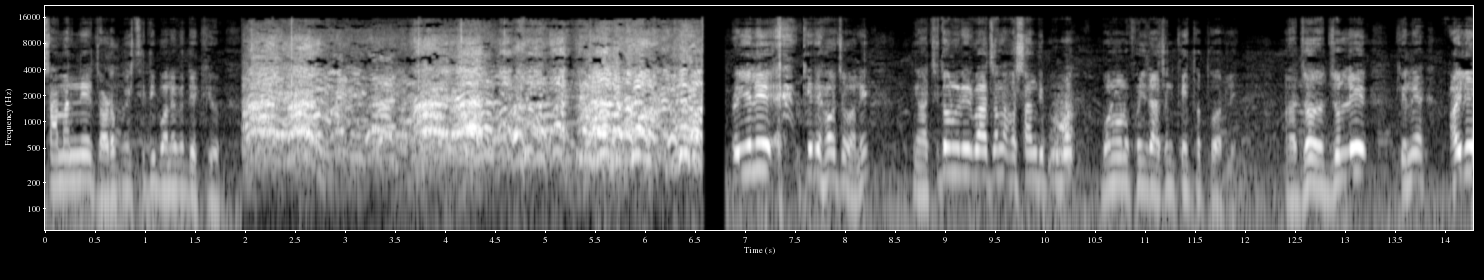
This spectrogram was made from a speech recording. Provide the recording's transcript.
सामान्य झडपको स्थिति बनेको देखियो। र यसले के देखाउँछ भने चितवनको निर्वाचनलाई अशान्तिपूर्वक बनाउन खोजिरहेछन् केही तत्त्वहरूले। ज जसले के भने अहिले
